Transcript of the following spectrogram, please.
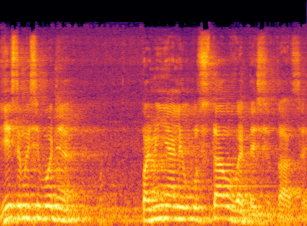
Если мы сегодня поменяли устав в этой ситуации,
